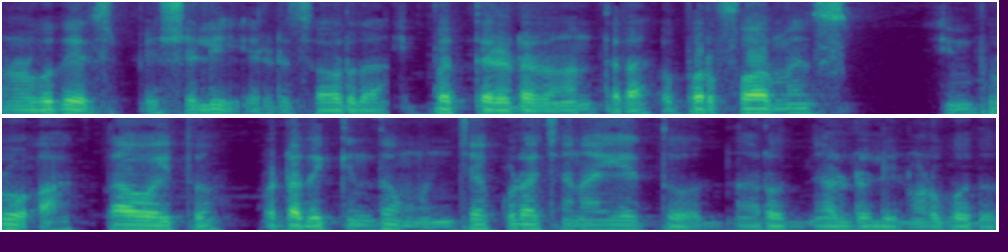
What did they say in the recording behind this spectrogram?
ನೋಡಬಹುದು ಎಸ್ಪೆಷಲಿ ಎರಡ್ ಸಾವಿರದ ಇಪ್ಪತ್ತೆರಡರ ನಂತರ ಪರ್ಫಾರ್ಮೆನ್ಸ್ ಇಂಪ್ರೂವ್ ಆಗ್ತಾ ಹೋಯ್ತು. ಬಟ್ ಅದಕ್ಕಿಂತ ಮುಂಚೆ ಕೂಡ ಚೆನ್ನಾಗಿತ್ತು. ಹದಿನಾರು, ಹದಿನೇಳರಲ್ಲಿ ನೋಡಬಹುದು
